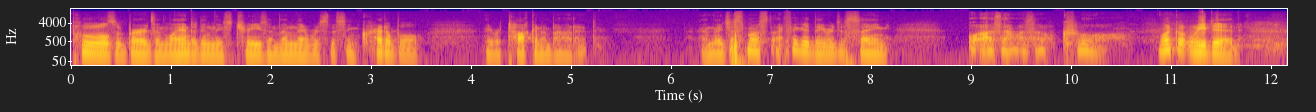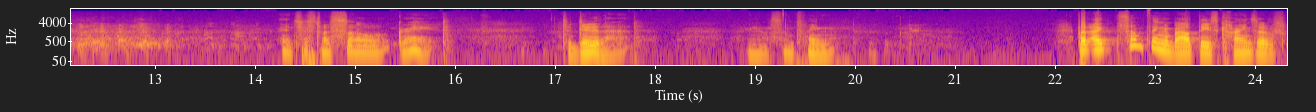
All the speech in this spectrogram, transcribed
pools of birds and landed in these trees, and then there was this incredible, they were talking about it. And they just must, I figured they were just saying, wow, that was so cool. Look what we did. it just was so great to do that. You know, something but I, something about these kinds of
